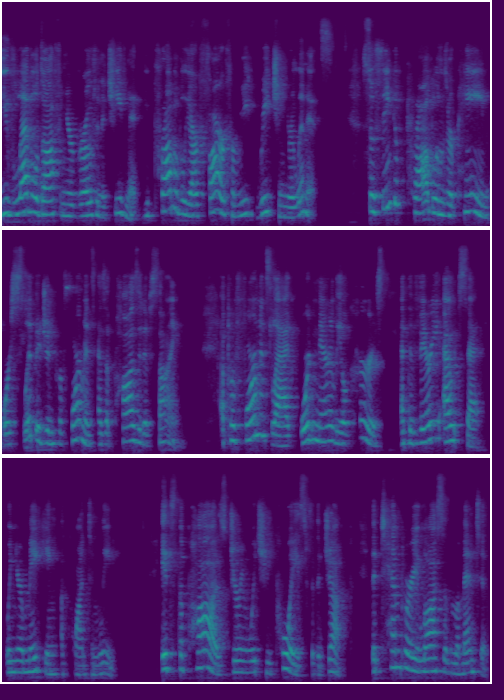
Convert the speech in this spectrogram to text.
You've leveled off in your growth and achievement. You probably are far from re- reaching your limits. So think of problems or pain or slippage in performance as a positive sign. A performance lag ordinarily occurs at the very outset when you're making a quantum leap. It's the pause during which you poise for the jump, the temporary loss of momentum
